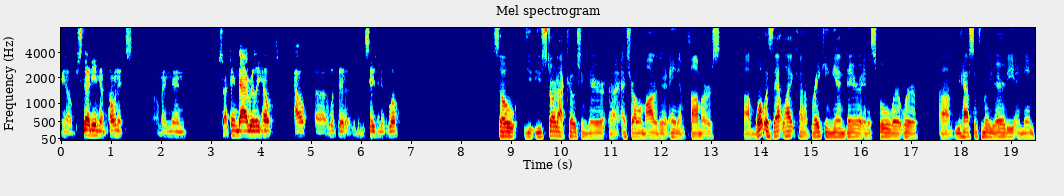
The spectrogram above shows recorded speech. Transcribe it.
you know, studying opponents. Um, and then, so I think that really helped out uh, with the with the decision as well. So you you start out coaching there uh, at your alma mater there at A and M Commerce. Um, what was that like? Kind of breaking in there in a school where where um, you have some familiarity, and then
